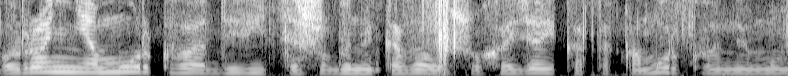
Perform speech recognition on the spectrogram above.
Рання морква, дивіться, щоб не казали, що хазяйка така моркви нема.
